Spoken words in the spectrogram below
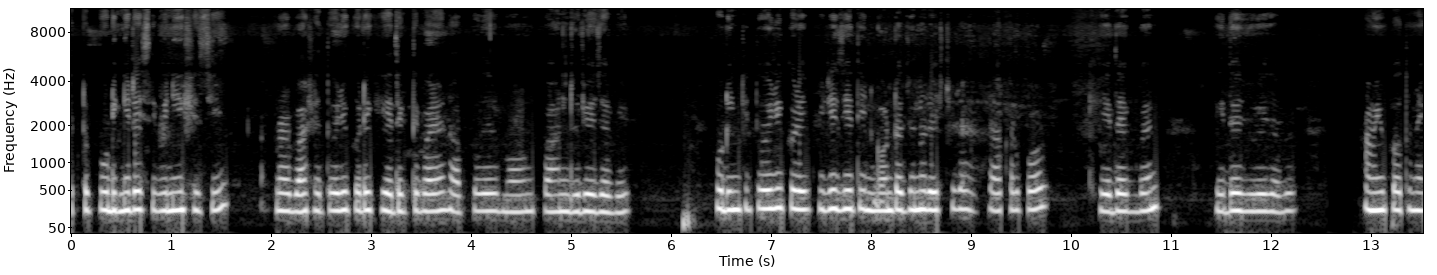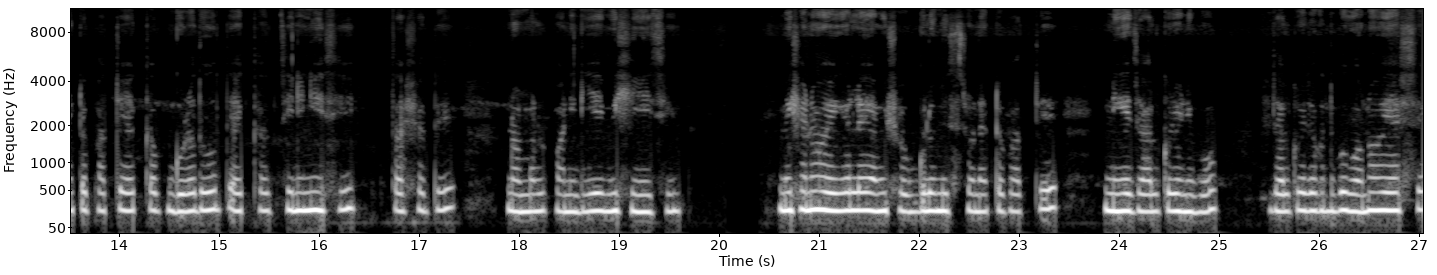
একটা পুডিংয়ের রেসিপি নিয়ে এসেছি। আপনার বাসায় তৈরি করে খেয়ে দেখতে পারেন, আপনাদের মন, প্রাণ জুড়িয়ে যাবে। পুডিংটি তৈরি করে ফ্রিজে তিন ঘণ্টার জন্য রেস্টে রাখার পর খেয়ে দেখবেন, হৃদয় জুড়ে যাবে। আমি প্রথমে একটা পাত্রে এক কাপ গুঁড়া দুধ, এক কাপ চিনি নিয়েছি। তার সাথে নর্মাল পানি দিয়ে মিশিয়ে নিয়েছি। মেশানো হয়ে গেলে আমি সবগুলো মিশ্রণ একটা পাত্রে নিয়ে জাল করে নিব। জাল করে যখন দেখব ঘন হয়ে আসছে,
